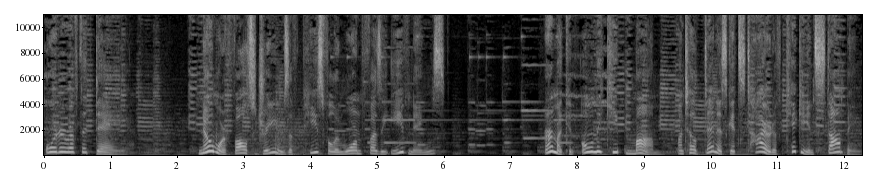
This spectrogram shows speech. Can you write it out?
order of the day. No more false dreams of peaceful and warm fuzzy evenings. Irma can only keep mum until Dennis gets tired of kicking and stomping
